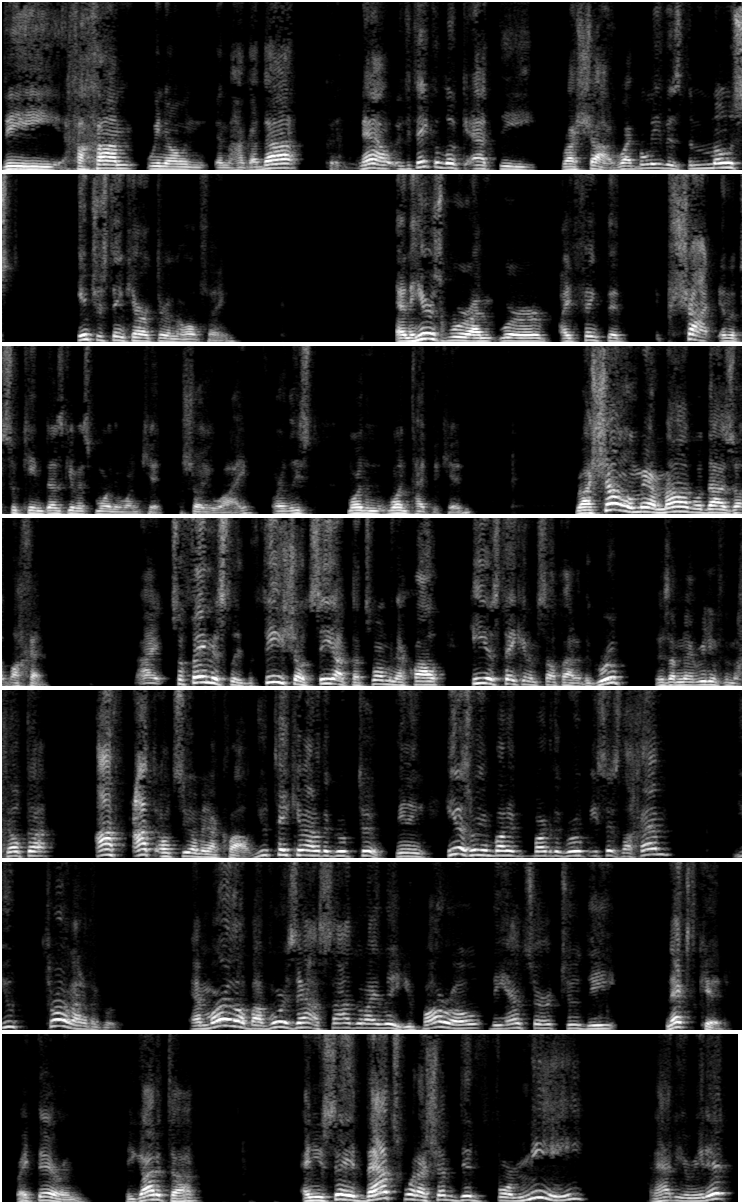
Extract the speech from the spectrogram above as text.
The Chacham we know in, in the Haggadah. Good. Now, if you take a look at the Rasha, who I believe is the most interesting character in the whole thing, and here's where I'm where I think that shot in the psukim does give us more than one kid. I'll show you why, or at least more than one type of kid. Rasha Omer Ma Lachem. Right? So famously, the Fi Shotzia Tatzmo Min he has taken himself out of the group. As I'm not reading from the Mechilta. Af at You take him out of the group too. Meaning, he doesn't even part, of the group. He says, Lachem, you throw him out of the group. And Marlo Bavur Asad You borrow the answer to the next kid right there. And he got it to and you say, that's what Hashem did for me. And how do you read it?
